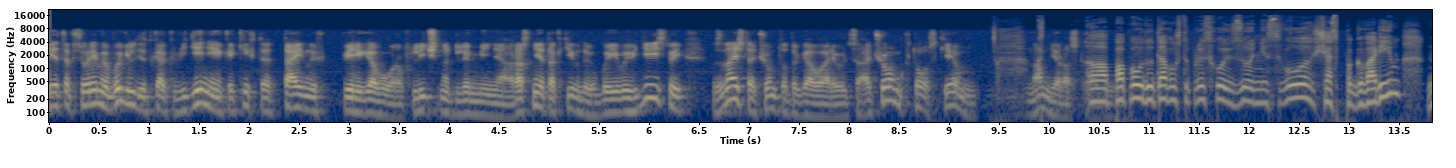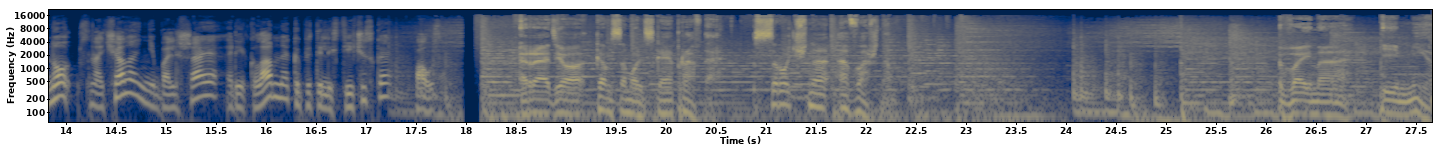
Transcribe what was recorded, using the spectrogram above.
это все время выглядит как ведение каких-то тайных переговоров, лично для меня. Раз нет активных боевых действий, значит, о чем-то договариваются. О чем, кто, с кем, нам не рассказывают. По поводу того, что происходит в зоне СВО, сейчас поговорим. Но сначала небольшая рекламная капиталистическая пауза. Радио «Комсомольская правда». Срочно о важном. «Война и мир».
